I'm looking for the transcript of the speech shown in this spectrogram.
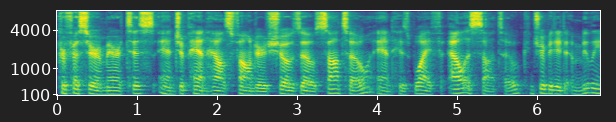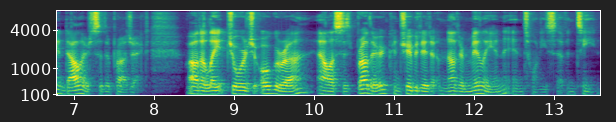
Professor Emeritus and Japan House founder Shozo Sato and his wife Alice Sato contributed a million dollars to the project, while the late George Ogura, Alice's brother, contributed another million in 2017.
